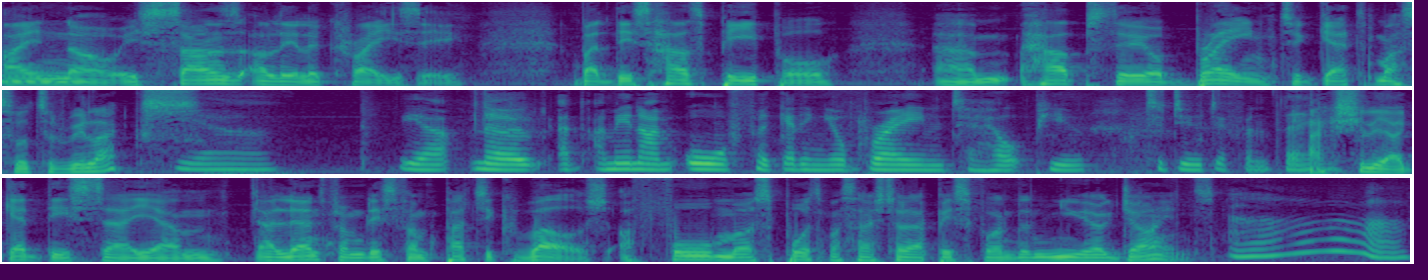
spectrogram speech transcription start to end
I know it sounds a little crazy, but this helps people, um, helps your brain to get muscle to relax. Yeah. Yeah. No, I, I mean, I'm all for getting your brain to help you to do different things. Actually, I get this. I, um, I learned from this from Patrick Welsh, a former sports massage therapist for the New York Giants. Ah,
